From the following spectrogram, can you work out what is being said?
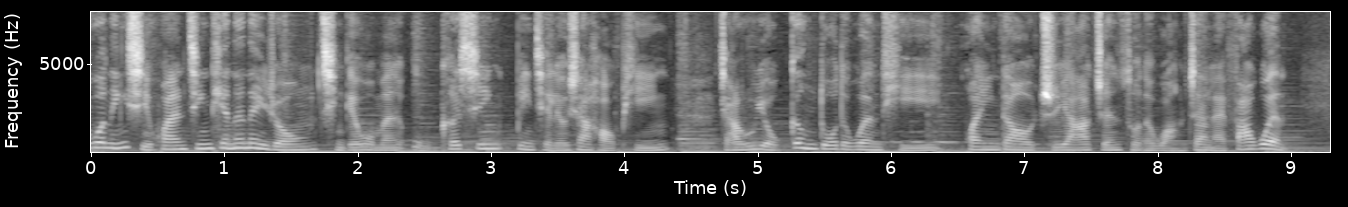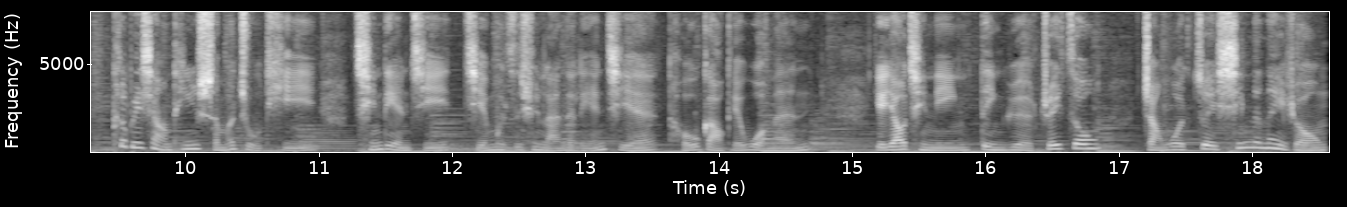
如果您喜欢今天的内容，请给我们五颗星，并且留下好评。假如有更多的问题，欢迎到植牙诊所的网站来发问。特别想听什么主题，请点击节目资讯栏的连结投稿给我们，也邀请您订阅追踪，掌握最新的内容。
